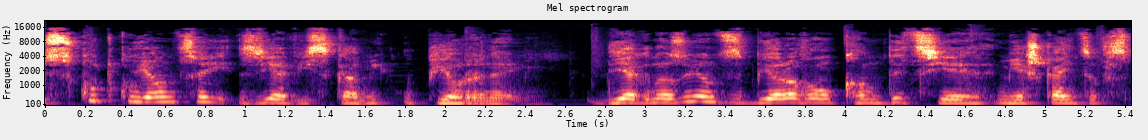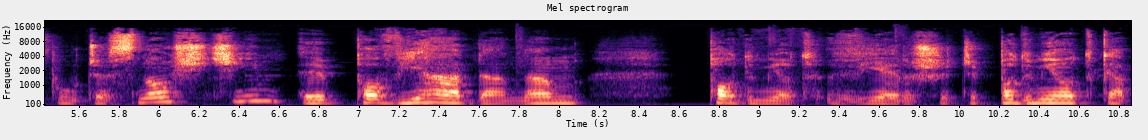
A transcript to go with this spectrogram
skutkującej zjawiskami upiornymi. Diagnozując zbiorową kondycję mieszkańców współczesności, powiada nam podmiot wierszy, czy podmiotka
